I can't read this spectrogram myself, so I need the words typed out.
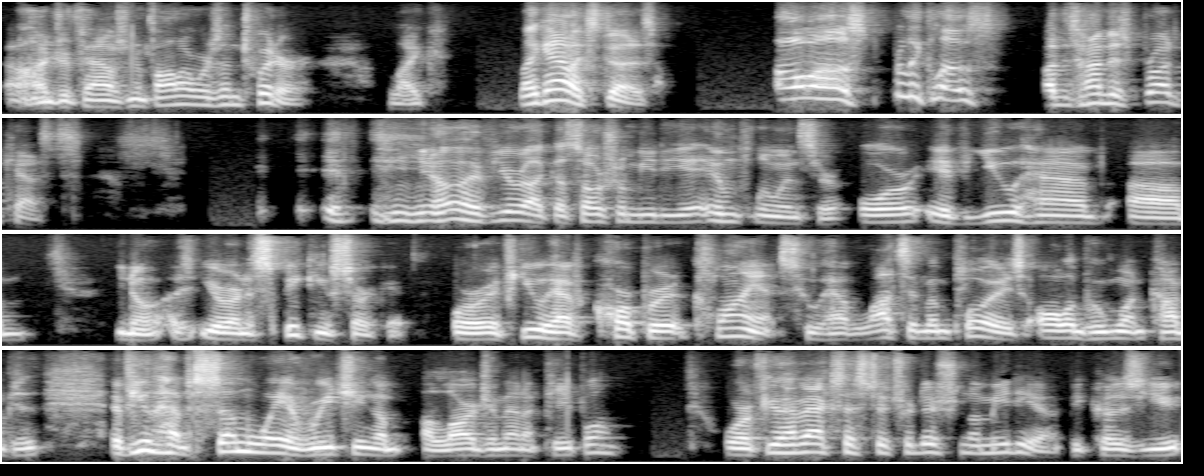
100,000 followers on Twitter, like like Alex does. Almost really close by the time this broadcasts. If you know, if you're like a social media influencer, or if you have um, you know you're on a speaking circuit or if you have corporate clients who have lots of employees all of whom want copies if you have some way of reaching a, a large amount of people or if you have access to traditional media because you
